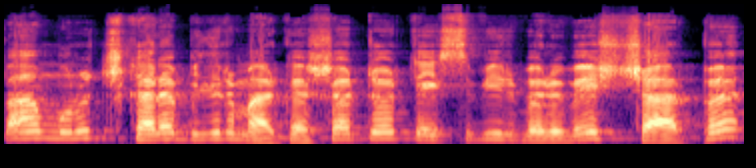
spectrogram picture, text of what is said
Ben bunu çıkarabilirim arkadaşlar. 4 eksi 1 bölü 5 çarpı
